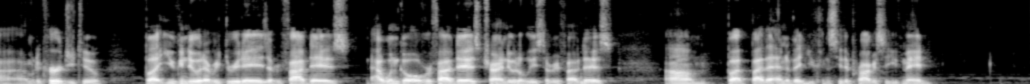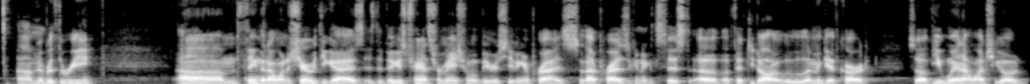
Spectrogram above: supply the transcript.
I, would encourage you to, but you can do it every three days, every five days. I wouldn't go over five days. Try and do it at least every five days. Um, but by the end of it, you can see the progress that you've made. Um, number three um, thing that I want to share with you guys is the biggest transformation will be receiving a prize. So that prize is going to consist of a $50 Lululemon gift card. So if you win, I want you to go,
